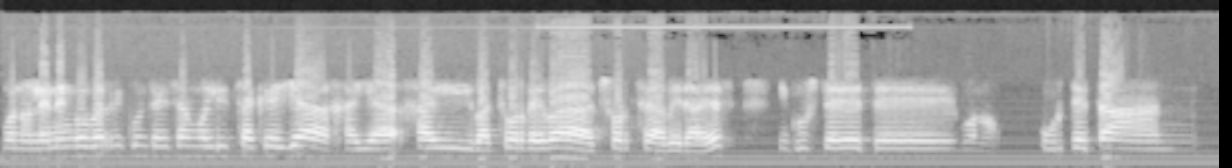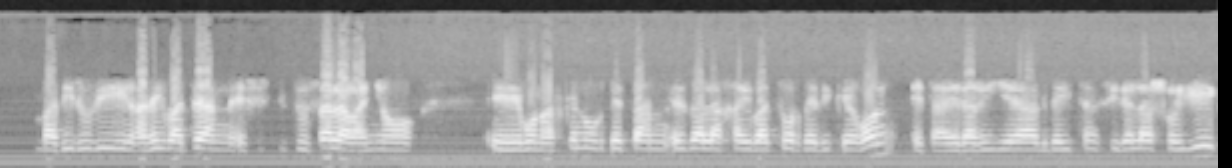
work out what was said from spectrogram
Bueno, lehenengo berrikuntza izango litzake ja jaia, jai batzorde bat sortzea bera, ez? Nik uste dut, e, bueno, urtetan badirudi garai batean existitu zala, baino e, bueno, azken urtetan ez dala jai batzorderik egon, eta eragileak deitzen zirela soilik,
